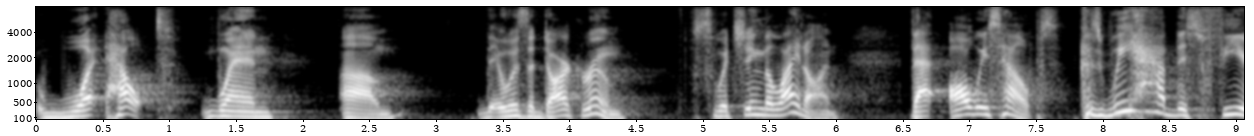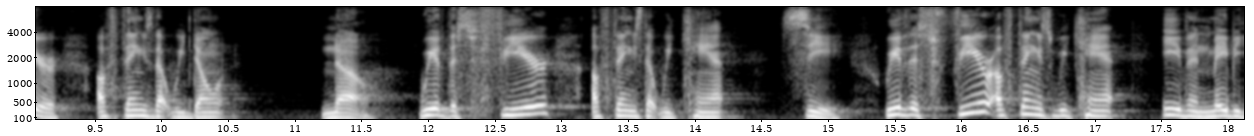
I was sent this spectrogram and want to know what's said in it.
what helped when um, it was a dark room, switching the light on, that always helps because we have this fear of things that we don't know. We have this fear of things that we can't see. We have this fear of things we can't even maybe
